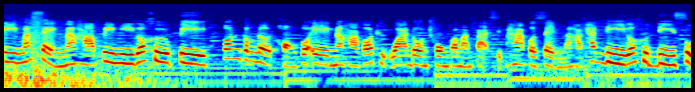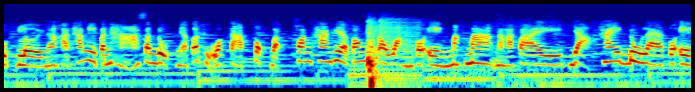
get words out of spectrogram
ปีมะเสงนะคะ ปีนี้ก็คือปีต้นกำเนิดของตัวเองนะคะ ก็ถือว่าโดนชงประมาณ 85%นะคะ ถ้าดีก็คือดีสุดเลยนะคะ ถ้ามีปัญหาสะดุดเนี่ยก็ถือว่ากราฟตกแบบค่อนข้างที่จะต้องระวังตัวเองมาก ๆนะคะ ไปอยากให้ดูแลตัวเอง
